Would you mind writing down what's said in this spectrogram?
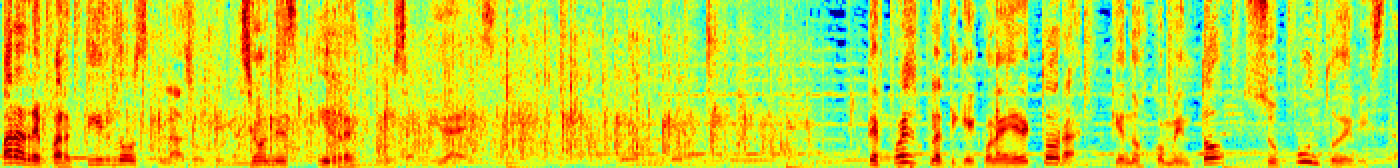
para repartirnos las obligaciones y responsabilidades. Después platiqué con la directora, que nos comentó su punto de vista.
